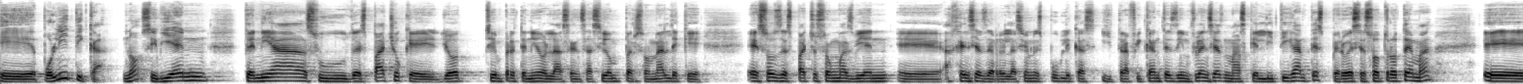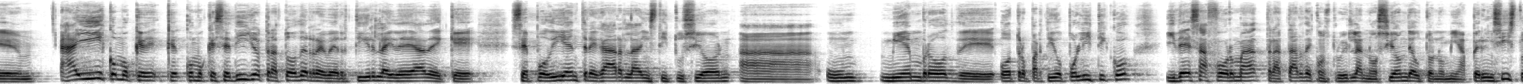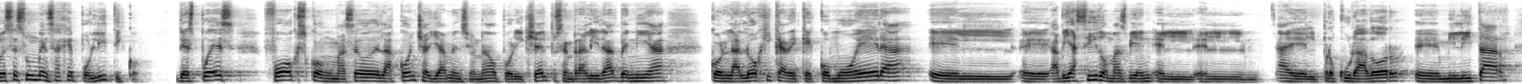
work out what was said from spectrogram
eh, política, ¿no? Si bien tenía su despacho, que yo siempre he tenido la sensación personal de que esos despachos son más bien eh, agencias de relaciones públicas y traficantes de influencias más que litigantes, pero ese es otro tema. Eh, ahí como que, como que Cedillo trató de revertir la idea de que se podía entregar la institución a un miembro de otro partido político y de esa forma tratar de construir la noción de autonomía. Pero insisto, ese es un mensaje político. Después, Fox con Maceo de la Concha, ya mencionado por Ixchel, pues en realidad venía con la lógica de que como era el, eh, había sido más bien el, el, el procurador eh, militar,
